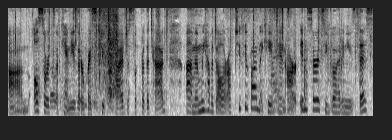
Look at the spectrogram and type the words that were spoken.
um, all sorts of candies that are priced two for five. Just look for the tag. Um, and we have a dollar off two coupon that came in our inserts. You can go ahead and use this.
